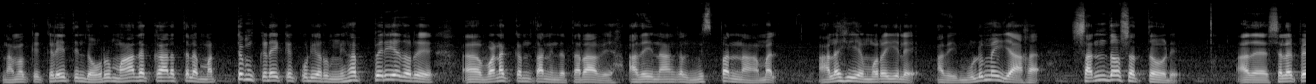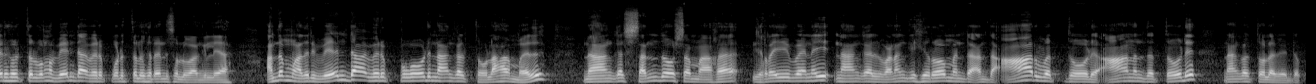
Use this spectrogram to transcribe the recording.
நமக்கு கிடைத்த இந்த ஒரு மாத காலத்தில் மட்டும் கிடைக்கக்கூடிய ஒரு மிகப்பெரியதொரு வணக்கம் தான் இந்த தராவே. அதை நாங்கள் மிஸ் பண்ணாமல் அழகிய முறையிலே அதை முழுமையாக சந்தோஷத்தோடு அதை சில பேர்கள் சொல்லுவாங்க வேண்டா வெறுப்போடு தொழுகிறேன்னு சொல்லுவாங்க இல்லையா? அந்த மாதிரி வேண்டா வெறுப்போடு நாங்கள் தொழாமல் நாங்கள் சந்தோஷமாக இறைவனை நாங்கள் வணங்குகிறோம் என்ற அந்த ஆர்வத்தோடு ஆனந்தத்தோடு நாங்கள் தொழ வேண்டும்.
